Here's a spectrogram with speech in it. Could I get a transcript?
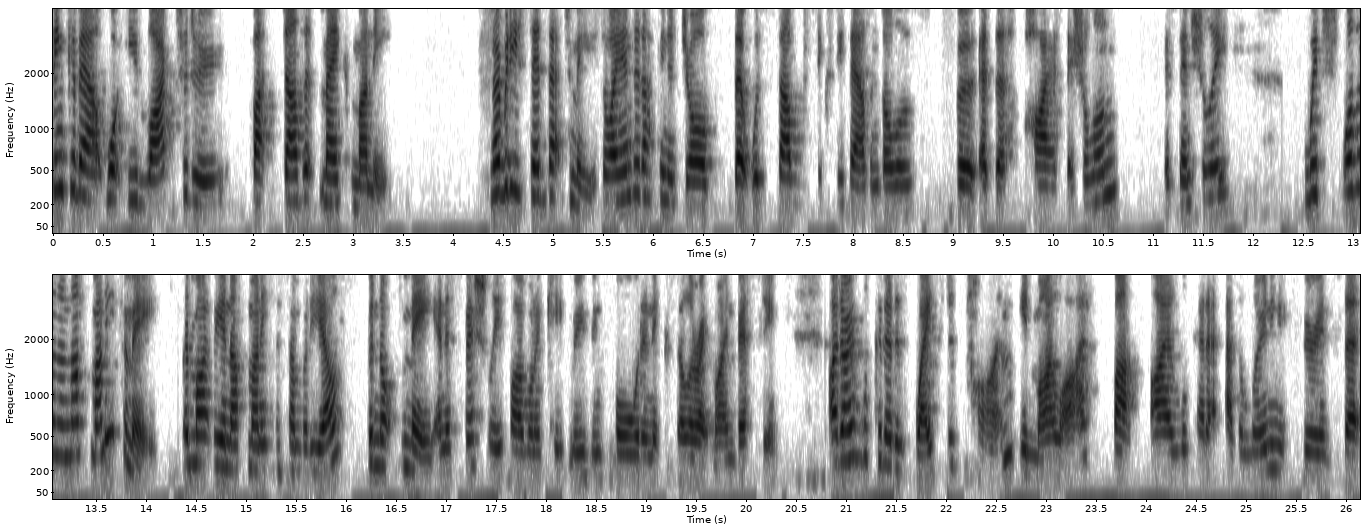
think about what you like to do, but does it make money? Nobody said that to me. So I ended up in a job that was sub $60,000 for at the highest echelon, essentially, which wasn't enough money for me. It might be enough money for somebody else, but not for me, and especially if I want to keep moving forward and accelerate my investing. I don't look at it as wasted time in my life, but I look at it as a learning experience that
